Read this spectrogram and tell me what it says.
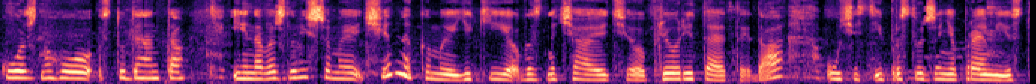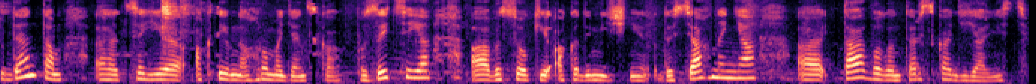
кожного студента. І найважливішими чинниками, які визначають пріоритети да, участі і присудження премії студентам, це є активна громадянська позиція, високі академічні досягнення та волонтерська діяльність.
